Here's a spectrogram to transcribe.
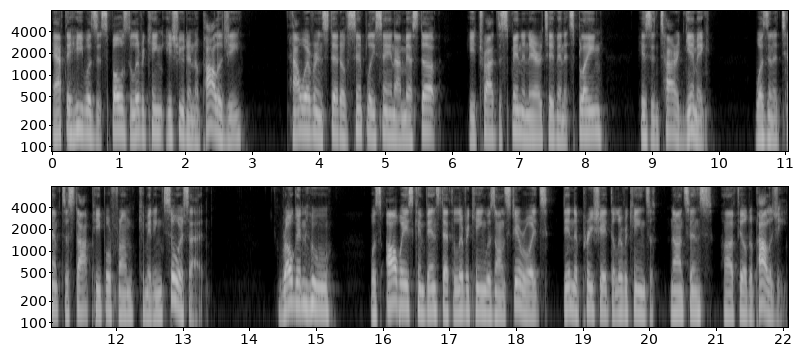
After he was exposed, the Liver King issued an apology. However, instead of simply saying, I messed up, he tried to spin a narrative and explain his entire gimmick was an attempt to stop people from committing suicide. Rogan, who was always convinced that the Liver King was on steroids, didn't appreciate the Liver King's nonsense uh, filled apology.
